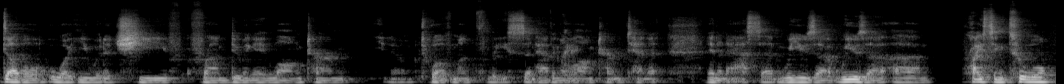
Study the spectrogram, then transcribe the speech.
double what you would achieve from doing a long term you know 12 month lease and having a long term tenant in an asset. We use a we use a um, pricing tool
